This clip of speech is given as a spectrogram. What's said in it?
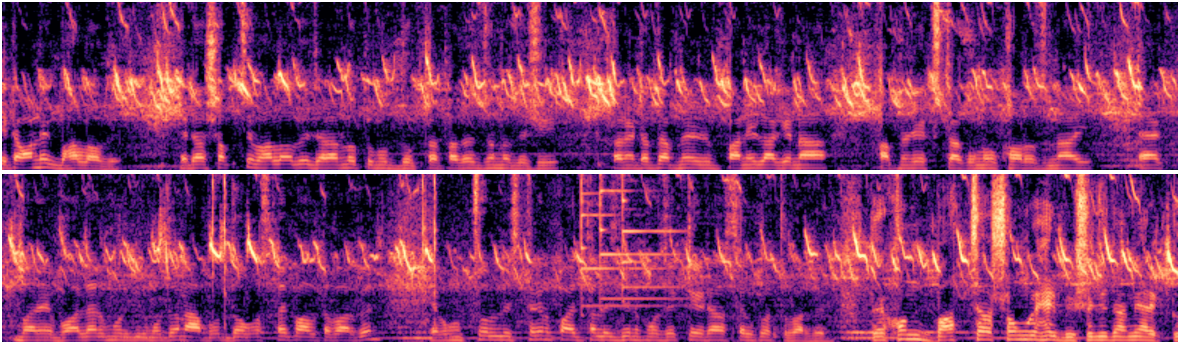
এটা অনেক ভালো হবে। এটা সবচেয়ে ভালো হবে যারা নতুন উদ্যোক্তা তাদের জন্য বেশি। কারণ এটাতে আপনার পানি লাগে না আপনার এক্সট্রা কোনো খরচ নাই। একবারে ব্রয়লার মুরগির মতন আবদ্ধ অবস্থায় পালতে পারবেন এবং চল্লিশ থেকে পঁয়তাল্লিশ দিন প্রজেক্টে এটা সেল করতে পারবেন। এখন বাচ্চা সংগ্রহের বিষয়ে যদি আমি আরেকটু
